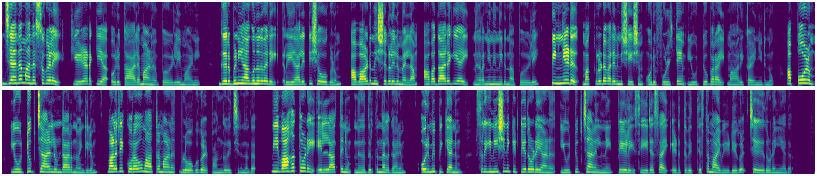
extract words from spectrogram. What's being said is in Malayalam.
ജനമനസ്സുകളെ കീഴടക്കിയ ഒരു താരമാണ് പേളി മാണി. ഗർഭിണിയാകുന്നതുവരെ റിയാലിറ്റി ഷോകളും അവാർഡ് നിശകളിലുമെല്ലാം അവതാരകയായി നിറഞ്ഞു നിന്നിരുന്ന പേളി പിന്നീട് മക്കളുടെ വരവിനു ശേഷം ഒരു ഫുൾ ടൈം യൂട്യൂബറായി മാറിക്കഴിഞ്ഞിരുന്നു. അപ്പോഴും യൂട്യൂബ് ചാനൽ ഉണ്ടായിരുന്നുവെങ്കിലും വളരെ കുറവ് മാത്രമാണ് വ്ളോഗുകൾ പങ്കുവച്ചിരുന്നത്. വിവാഹത്തോടെ എല്ലാത്തിനും നേതൃത്വം നൽകാനും ഒരുമിപ്പിക്കാനും ശ്രീനീഷിന് കിട്ടിയതോടെയാണ് യൂട്യൂബ് ചാനലിനെ പേളി സീരിയസായി എടുത്ത് വ്യത്യസ്തമായ വീഡിയോകൾ ചെയ്തു തുടങ്ങിയത്.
